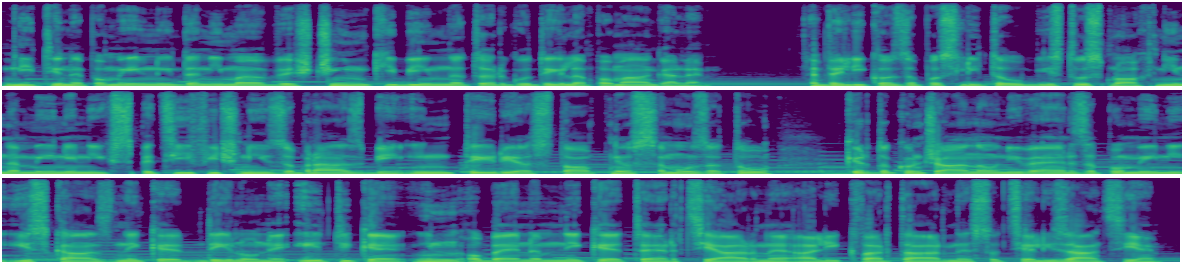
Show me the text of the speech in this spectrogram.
niti ne pomeni, da nimajo veščin, ki bi jim na trgu dela pomagale. Veliko zaposlitev v bistvu sploh ni namenjenih specifični izobrazbi in terja stopnjo samo zato, ker dokončana univerza pomeni izkaz neke delovne etike in obenem neke terciarne ali kvartarne socializacije.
